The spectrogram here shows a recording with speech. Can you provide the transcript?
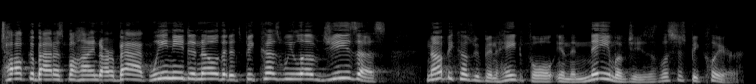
talk about us behind our back, we need to know that it's because we love Jesus, not because we've been hateful in the name of Jesus. Let's just be clear.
